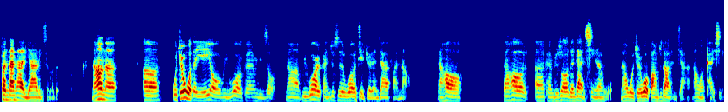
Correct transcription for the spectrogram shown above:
分担他的压力什么的，然后呢，呃，我觉得我的也有 reward 跟 result，那 reward 可能就是我有解决人家的烦恼。然后，然后呃，可能比如说人家很信任我，然后我觉得我有帮助到人家，然后我很开心。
